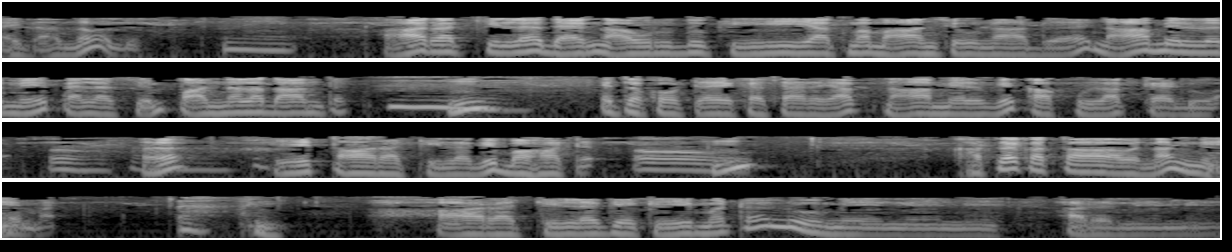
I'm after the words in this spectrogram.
ඒ දන්නවද? මේ ආරච්චිල දැන් අවුරුදු කීයක්ම මාන්සි වුණාද නාමෙල්ව මේ පැලැස්සෙන් පන්නලා දාන්න. හ්ම්. එතකොට ඒක සැරයක් නාමෙල්ගේ කකුලක් කැඩුවා. ඈ ඒ තාරච්චිලගේ බහට. ඔව්? කත කතාව නම් එහෙමයි. ආරච්චිලගේ කීමටලු මේ මේ මේ අර මේ මේ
